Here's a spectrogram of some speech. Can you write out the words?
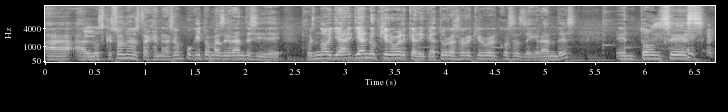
a, a sí. los que son de nuestra generación un poquito más grandes y de, pues no, ya, ya no quiero ver caricaturas, ahora quiero ver cosas de grandes. Entonces.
